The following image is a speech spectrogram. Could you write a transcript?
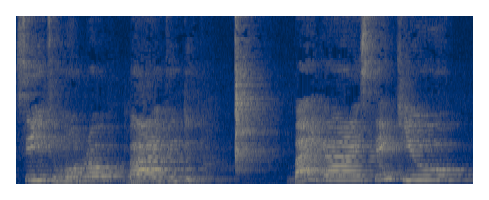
see you tomorrow by YouTube. Bye, guys. Thank you.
